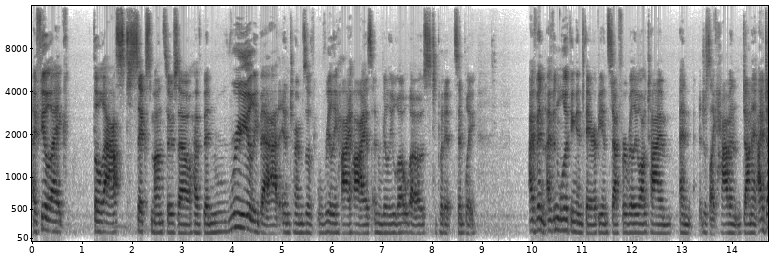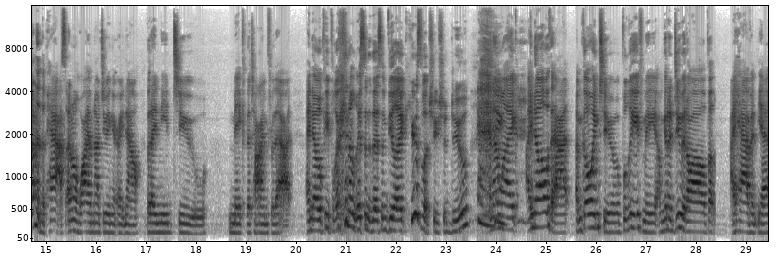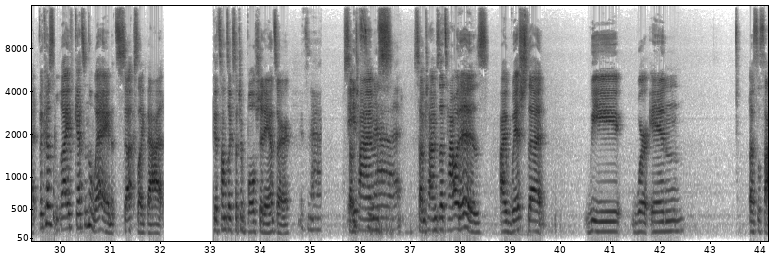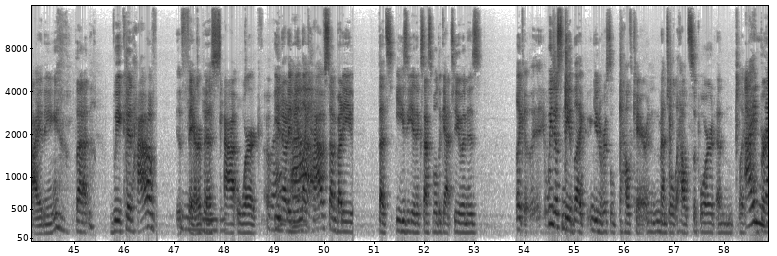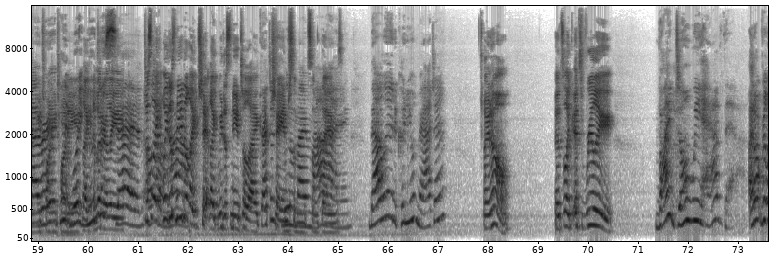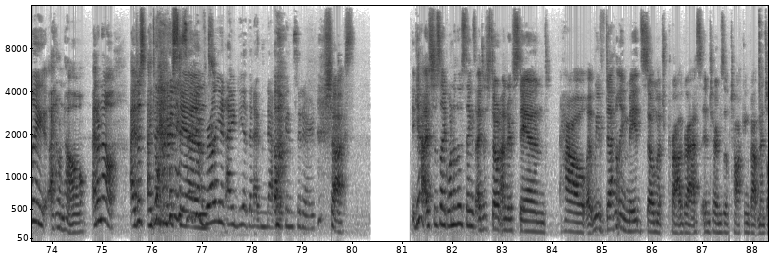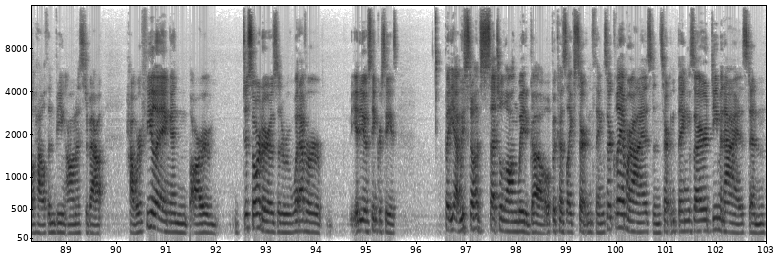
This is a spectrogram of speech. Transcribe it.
I feel like the last 6 months or so have been really bad in terms of really high highs and really low lows to put it simply. I've been I've been looking in therapy and stuff for a really long time and just like haven't done it. I've done it in the past. I don't know why I'm not doing it right now, but I need to make the time for that. I know people are going to listen to this and be like, "Here's what she should do." And I'm like, "I know that. I'm going to. Believe me. I'm going to do it all, but I haven't yet because life gets in the way and it sucks like that." It sounds like such a bullshit answer. it's not. Sometimes it's not. sometimes that's how it is. I wish that we were in a society that we could have therapists Mhm. at work. Right. You know what I mean? Like Ah. have somebody that's easy and accessible to get to and is like we just need like universal health care and mental health support and like I Bernie never 2020. get what like you literally just said. just Oh, like we just need to like cha- like we just need to like that just change blew some my some things. mind. That would. Could you imagine? I know. It's like it's really Why don't we have that? I don't really I don't know. I don't know. I just I don't understand. Is such a brilliant idea that I've never considered. Shucks. Yeah, it's just like one of those things I just don't understand how like, we've definitely made so much progress in terms of talking about mental health and being honest about how we're feeling and our disorders or whatever idiosyncrasies. But yeah, we still have such a long way to go because like certain things are glamorized and certain things are demonized and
